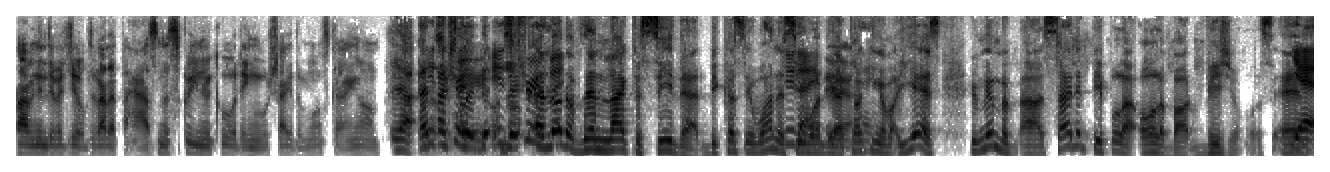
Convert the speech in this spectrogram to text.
time an individual developer has, and a screen recording will show them what's going on. Yeah, and It's actually, true. the- It's true, a lot of them like to see that because they want to see they? what they are Yeah. talking about. Yes, remember, uh, sighted people are all about visuals, and yeah,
